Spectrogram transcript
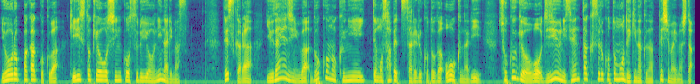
ヨーロッパ各国はキリスト教を信仰するようになります。ですから、ユダヤ人はどこの国へ行っても差別されることが多くなり、職業を自由に選択することもできなくなってしまいました。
